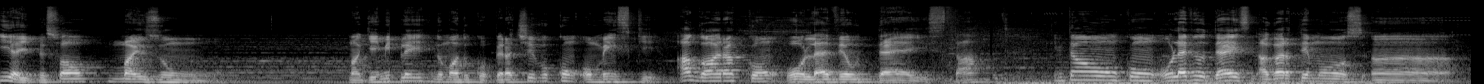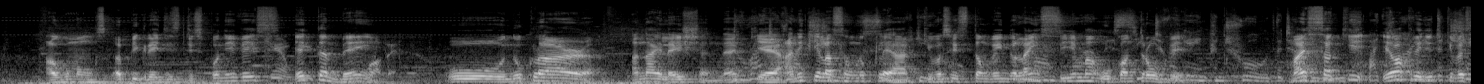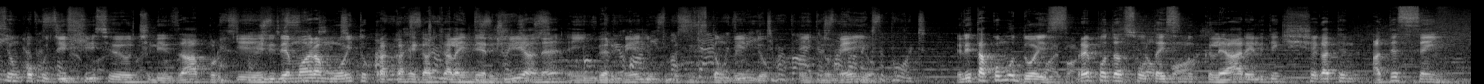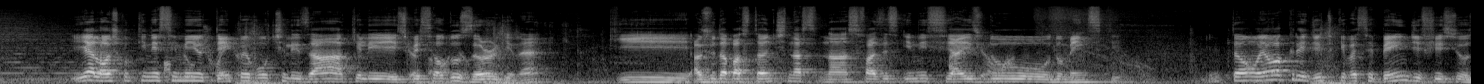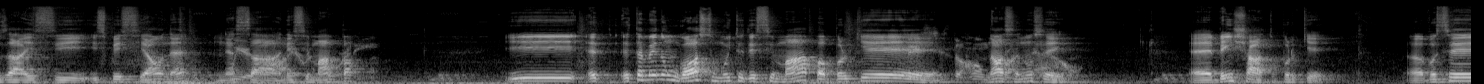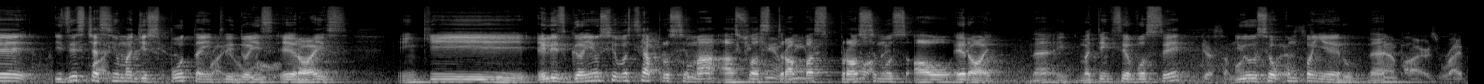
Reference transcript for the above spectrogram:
E aí pessoal, mais um uma gameplay no modo cooperativo com o Mensky, agora com o level 10, tá? Então com o level 10 agora temos uh, alguns upgrades disponíveis e também o Nuclear Annihilation, né? Que é aniquilação nuclear, que vocês estão vendo lá em cima o Ctrl V. Mas só que eu acredito que vai ser um pouco difícil utilizar, porque ele demora muito para carregar aquela energia, né? Em vermelho que vocês estão vendo no meio. Ele tá como 2. Para poder soltar esse nuclear, ele tem que chegar até, até 100. E é lógico que nesse meio tempo eu vou utilizar aquele especial do Zerg, né? Que ajuda bastante nas, nas fases iniciais do, do Mensky. Então eu acredito que vai ser bem difícil usar esse especial né, nessa, nesse mapa. E eu, eu também não gosto muito desse mapa porque, nossa, não sei, é bem chato porque uh, você existe assim uma disputa entre dois heróis em que eles ganham se você aproximar as suas tropas próximos ao herói, né? Mas tem que ser você e o seu companheiro, né?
